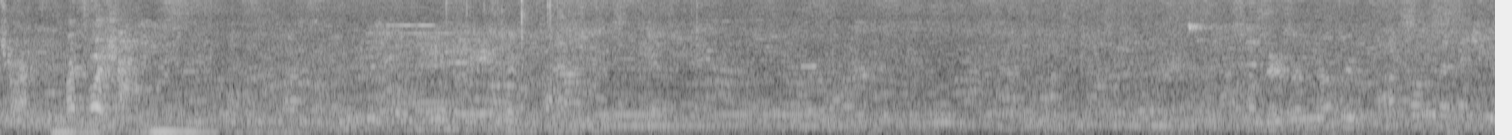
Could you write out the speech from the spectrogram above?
Sure, my pleasure. There's another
